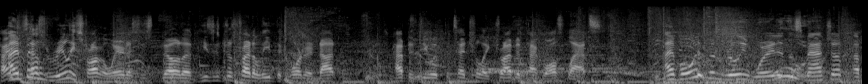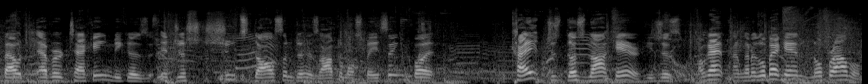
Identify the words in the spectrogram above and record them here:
Kite I've just has really strong awareness. Just to know that he's just trying to leave the corner and not have to deal with potential like drive impact wall splats. I've always been really worried in this matchup about ever teching because it just shoots Dhalsim to his optimal spacing, but Kite just does not care. He's just, okay, I'm going to go back in, no problem.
